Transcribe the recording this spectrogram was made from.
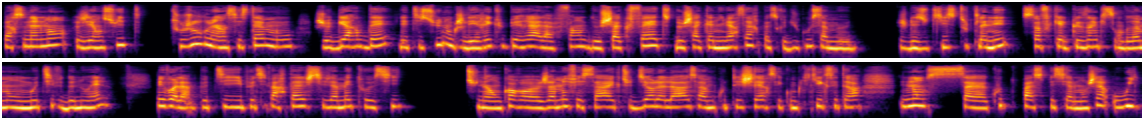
Personnellement, j'ai ensuite toujours eu un système où je gardais les tissus, donc je les récupérais à la fin de chaque fête, de chaque anniversaire, parce que du coup, ça me, je les utilise toute l'année, sauf quelques-uns qui sont vraiment au motif de Noël. Mais voilà, petit, petit partage, si jamais toi aussi, tu n'as encore euh, jamais fait ça et que tu te dis, oh là là, ça va me coûter cher, c'est compliqué, etc. Non, ça coûte pas spécialement cher. Oui,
